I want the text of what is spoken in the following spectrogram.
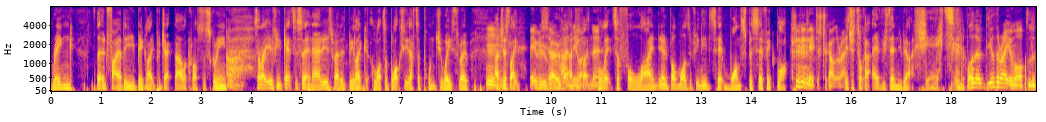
ring that would fire the big like projectile across the screen. so like if you get to certain areas where there'd be like lots of blocks you'd have to punch your way through, I'd just like Mm. It was move so over and just like blitz a full line. You know, the problem was if you needed to hit one specific block, it just took out the rest. it just took out everything. You'd be like, shit. But Although the other item, or the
